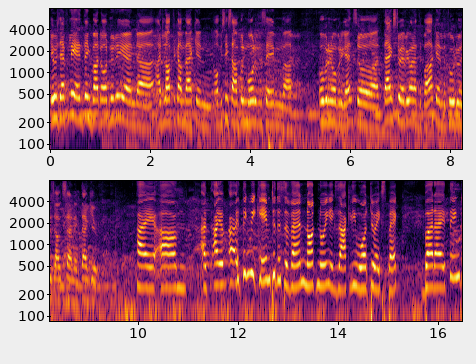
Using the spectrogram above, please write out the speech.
It was definitely anything but ordinary, and uh, I'd love to come back and obviously sample more of the same uh, over and over again. So uh, thanks to everyone at the park, and the food was outstanding. Thank you. Hi. Um, I, I, I think we came to this event not knowing exactly what to expect. But I think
